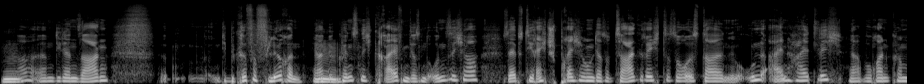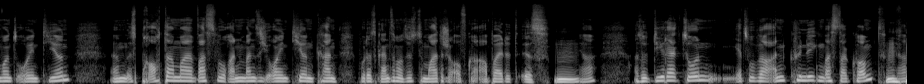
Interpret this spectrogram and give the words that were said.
mhm. ja, ähm, die dann sagen, äh, die Begriffe flirren. Ja, mhm. Wir können es nicht greifen, wir sind unsicher. Selbst die Rechtsprechung der Sozialgerichte so ist da uneinheitlich. Ja, woran können wir uns orientieren? Ähm, es braucht da mal was, woran man sich orientieren kann, wo das Ganze mal systematisch aufgearbeitet ist. Mhm. Ja, also die Reaktion, jetzt wo wir ankündigen, was da kommt, ja,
